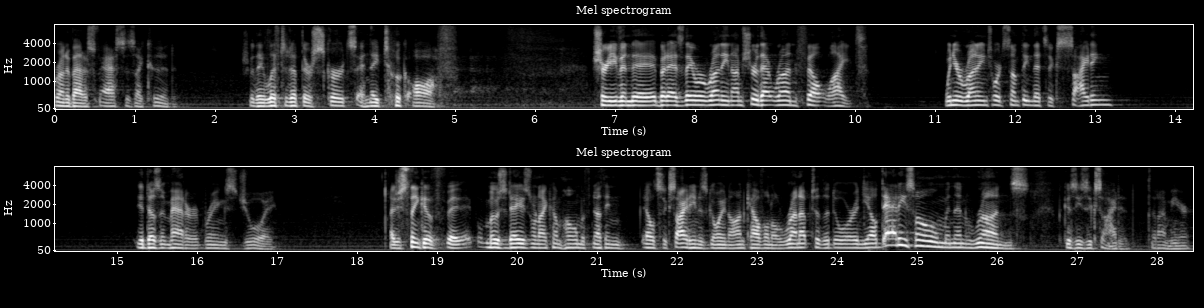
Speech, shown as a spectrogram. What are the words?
Run about as fast as I could. Sure, they lifted up their skirts and they took off. Sure, even, uh, but as they were running, I'm sure that run felt light. When you're running towards something that's exciting, it doesn't matter, it brings joy. I just think of uh, most days when I come home, if nothing else exciting is going on, Calvin will run up to the door and yell, Daddy's home, and then runs because he's excited that I'm here.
